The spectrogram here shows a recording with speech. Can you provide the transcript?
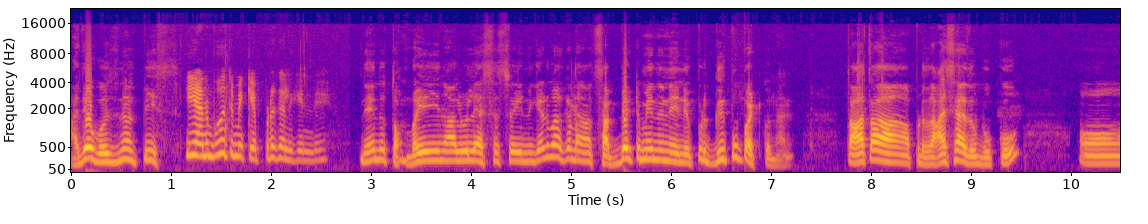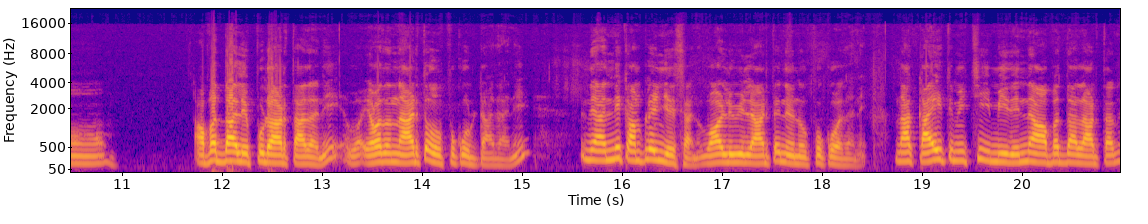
అదే ఒరిజినల్ పీస్ ఈ అనుభూతి మీకు ఎప్పుడు కలిగింది? నేను తొంభై నాలుగులో ఎస్ఎస్ఐ కానీ అక్కడ సబ్జెక్ట్ మీద నేను ఎప్పుడు గ్రిప్పు పట్టుకున్నాను. తాత అప్పుడు రాశారు బుక్కు. ఆ, అబద్ధాలు ఎప్పుడు ఆడతాదని ఎవరన్నా ఆడితే ఒప్పుకుంటాదని నేను అన్ని కంప్లైంట్ చేశాను. వాళ్ళు వీళ్ళు ఆడితే నేను ఒప్పుకోదని. నా కాగితం ఇచ్చి మీరు ఎన్ని అబద్ధాలు ఆడతారో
